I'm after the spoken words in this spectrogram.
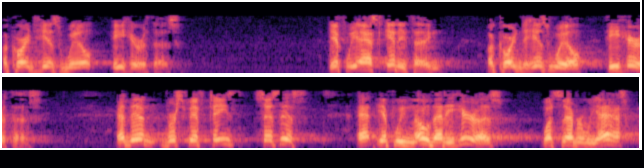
according to His will, He heareth us. If we ask anything according to His will, He heareth us. And then verse 15 says this, if we know that He hears us, whatsoever we ask,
